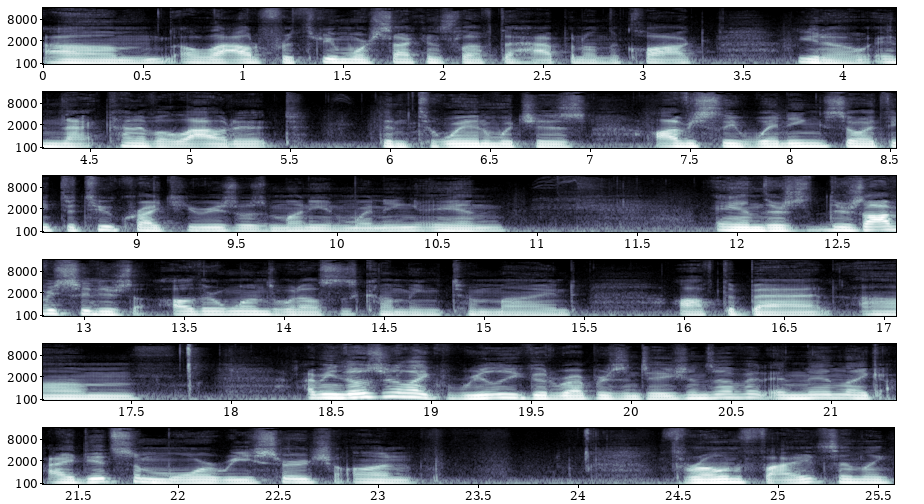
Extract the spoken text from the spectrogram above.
um, allowed for three more seconds left to happen on the clock, you know, and that kind of allowed it them to win, which is obviously winning. So I think the two criteria was money and winning, and and there's there's obviously there's other ones. What else is coming to mind off the bat? Um, I mean, those are like really good representations of it. And then like I did some more research on throne fights, and like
